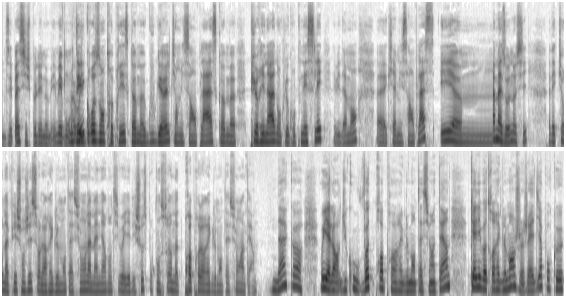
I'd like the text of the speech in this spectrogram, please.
je ne sais pas si je peux les nommer, mais bon, bah des grosses entreprises comme euh, Google qui ont mis ça en place, comme euh, Purina, donc le groupe Nestlé évidemment, euh, qui a mis ça en place, et Amazon aussi, avec qui on a pu échanger sur leur réglementation, la manière dont ils voyaient les choses pour construire notre propre réglementation interne. D'accord. Oui, alors du coup, votre propre réglementation interne, quel est votre règlement, j'allais dire, pour que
